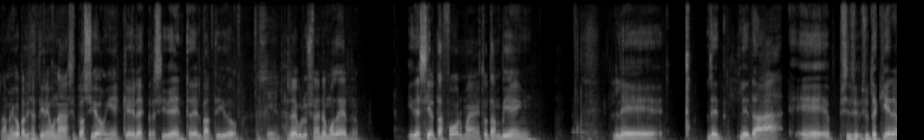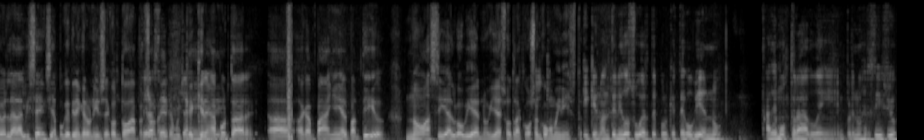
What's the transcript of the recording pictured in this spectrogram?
el amigo Paliza tiene una situación y es que él es presidente del partido revolucionario moderno. Y de cierta forma esto también le, le, da, eh, si, usted quiere ver la licencia, porque tiene que reunirse con todas las personas que quieren aportar a la campaña y al partido. No así al gobierno, y es otra cosa como ministro. Y que no han tenido suerte porque este gobierno ha demostrado en, en pleno ejercicio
